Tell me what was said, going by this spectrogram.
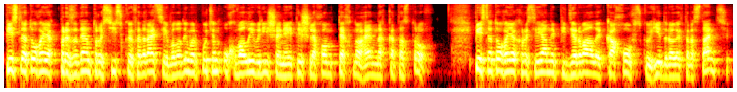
Після того, як президент Російської Федерації Володимир Путін ухвалив рішення йти шляхом техногенних катастроф, після того як росіяни підірвали Каховську гідроелектростанцію,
